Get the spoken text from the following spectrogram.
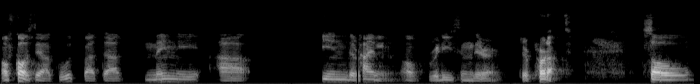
Of course, they are good, but uh, mainly are in the timing of releasing their their product. So,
